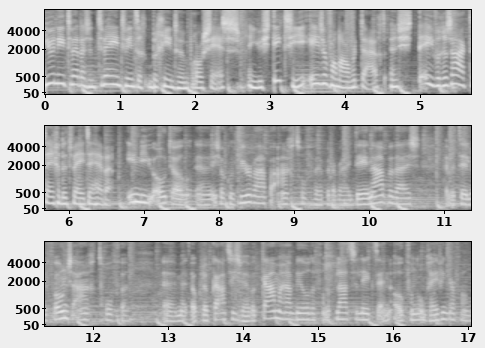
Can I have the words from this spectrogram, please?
Juni 2022 begint hun proces. En justitie is ervan overtuigd een stevige zaak tegen de twee te hebben. In die auto uh, is ook een vuurwapen aangetroffen. We hebben daarbij DNA-bewijs. We hebben telefoons aangetroffen. Uh, met ook locaties. We hebben camerabeelden van de plaatsdelict en ook van de omgeving daarvan.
